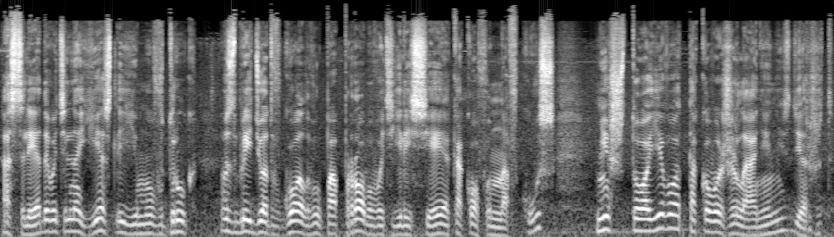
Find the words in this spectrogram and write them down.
А следовательно, если ему вдруг взбредет в голову попробовать Елисея, каков он на вкус, ничто его от такого желания не сдержит.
